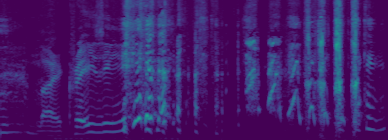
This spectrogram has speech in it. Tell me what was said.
like crazy.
